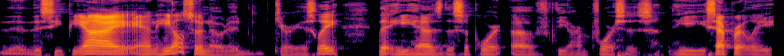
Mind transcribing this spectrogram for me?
the, CPI, and he also noted, curiously, that he has the support of the armed forces. He separately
